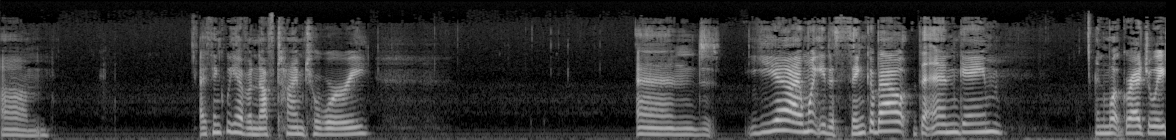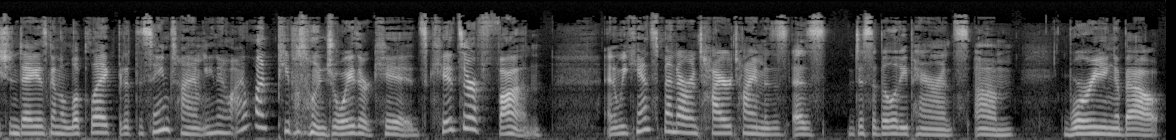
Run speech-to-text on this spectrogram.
um I think we have enough time to worry. And yeah, I want you to think about the end game and what graduation day is going to look like. But at the same time, you know, I want people to enjoy their kids. Kids are fun. And we can't spend our entire time as, as disability parents um, worrying about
